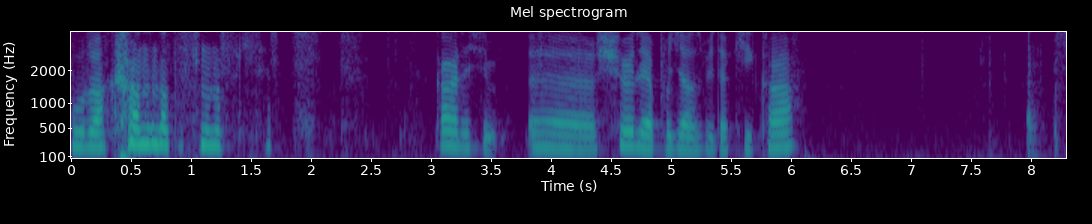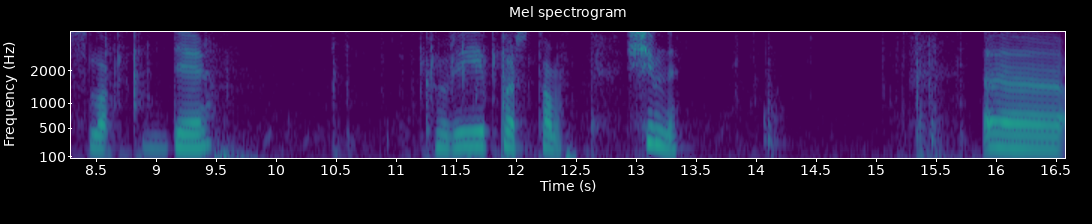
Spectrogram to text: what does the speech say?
Burak'ın adasına nasıl giderim? Kardeşim ee, şöyle yapacağız bir dakika. Sla de Creeper tamam. Şimdi ee,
